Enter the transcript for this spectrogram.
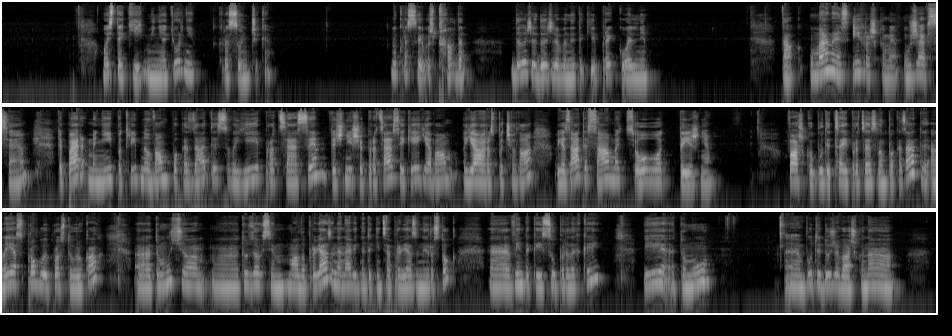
Ось такі мініатюрні красунчики. Ну, красиво ж, правда? Дуже-дуже вони такі прикольні. Так, у мене з іграшками вже все. Тепер мені потрібно вам показати свої процеси, точніше, процес, який я вам я розпочала в'язати саме цього тижня. Важко буде цей процес вам показати, але я спробую просто в руках, е, тому що е, тут зовсім мало пров'язане, навіть не до кінця пров'язаний росток. Е, Він такий супер легкий, і тому буде дуже важко. На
